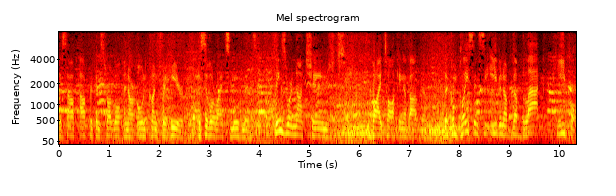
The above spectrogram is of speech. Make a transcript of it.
the South African struggle in our own country here, the civil rights movement. Things were not changed by talking about them. The complacency even of the black people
